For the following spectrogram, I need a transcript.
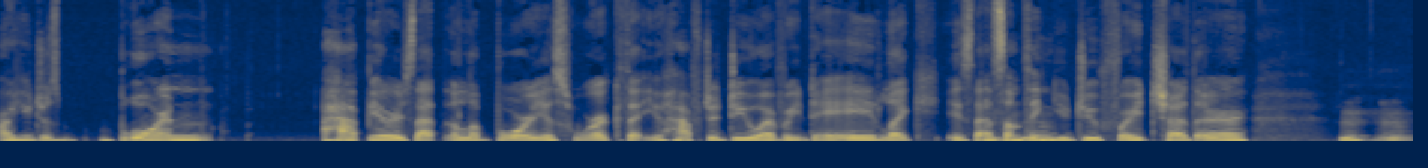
are you just born happier? Is that a laborious work that you have to do every day? Like, is that mm-hmm. something you do for each other? Mm-hmm.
